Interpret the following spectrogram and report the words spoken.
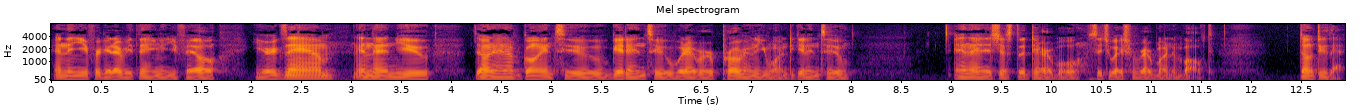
And then you forget everything and you fail your exam, and then you don't end up going to get into whatever program you wanted to get into. And then it's just a terrible situation for everyone involved. Don't do that.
